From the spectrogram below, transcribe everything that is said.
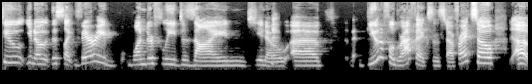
to you know this like very wonderfully designed you know uh beautiful graphics and stuff right? So uh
